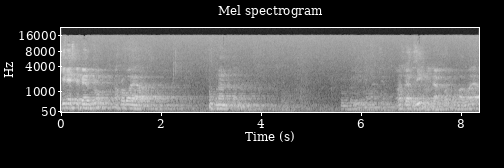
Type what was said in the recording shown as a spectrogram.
Cine este pentru aprobarea unanimită? Asta zi? De acord cu valoarea...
